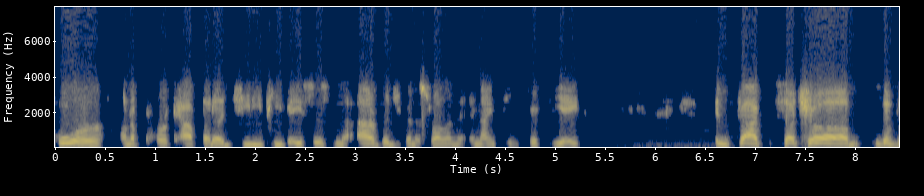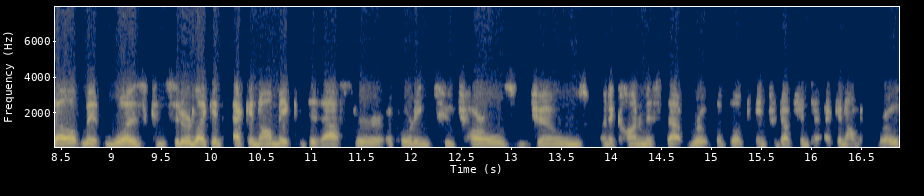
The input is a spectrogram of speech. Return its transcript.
poorer on a per capita GDP basis than the average Venezuelan in 1958 in fact, such a development was considered like an economic disaster, according to Charles Jones, an economist that wrote the book Introduction to Economic Growth.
